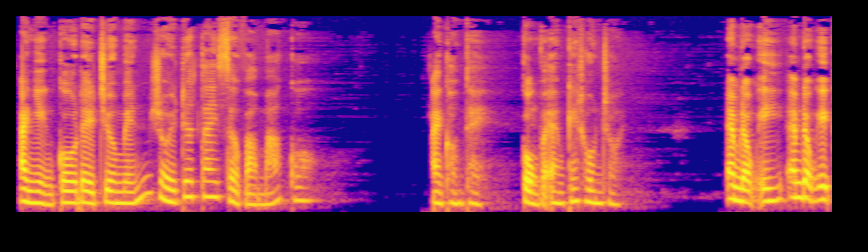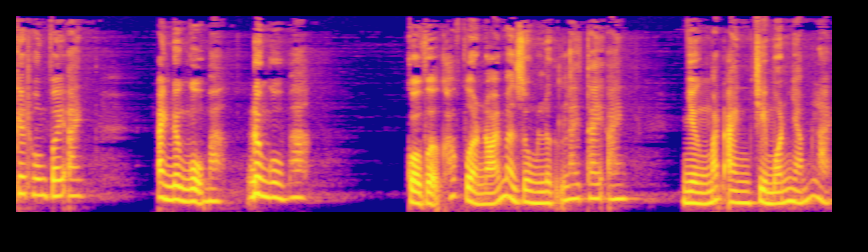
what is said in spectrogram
Anh nhìn cô đầy trìu mến rồi đưa tay sờ vào má cô. Anh không thể cùng với em kết hôn rồi. Em đồng ý, em đồng ý kết hôn với anh. Anh đừng ngủ mà, đừng ngủ mà. Cô vừa khóc vừa nói mà dùng lực lay tay anh. Nhưng mắt anh chỉ muốn nhắm lại.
